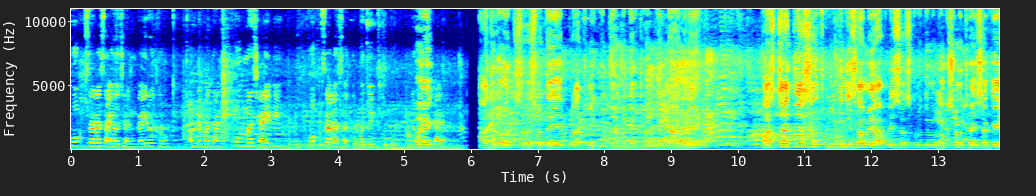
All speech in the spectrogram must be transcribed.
ખૂબ સરસ આયોજન કર્યું હતું. અમને બધાને ખૂબ મજા આવી. ખૂબ સરસ હતું બધું આજનો આજરોજ સરસ્વતી પ્રાથમિક વિદ્યા મંદિર થાનગઢના આંગણે પાશ્ચાત્ય સંસ્કૃતિની સામે આપણી સંસ્કૃતિનું રક્ષણ થઈ શકે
